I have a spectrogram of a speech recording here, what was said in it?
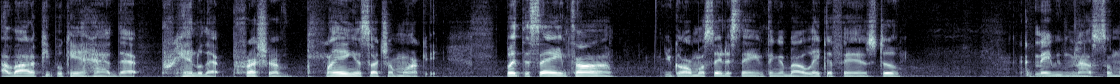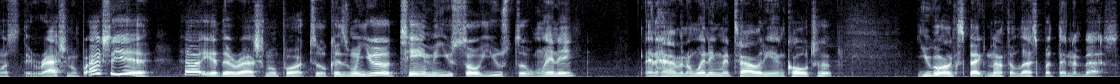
a lot of people can't have that handle that pressure of playing in such a market. But at the same time, you can almost say the same thing about Laker fans too. Maybe not so much the irrational, but actually, yeah, hell yeah, the irrational part too. Because when you're a team and you're so used to winning and having a winning mentality and culture, you gonna expect nothing less but than the best.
